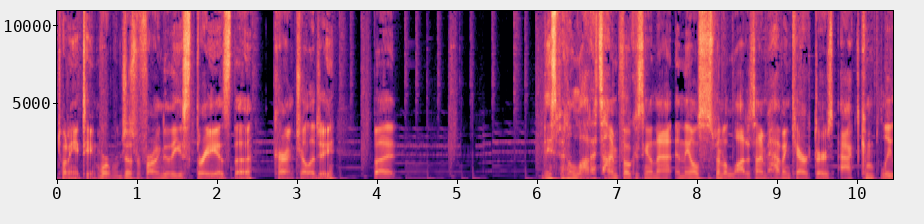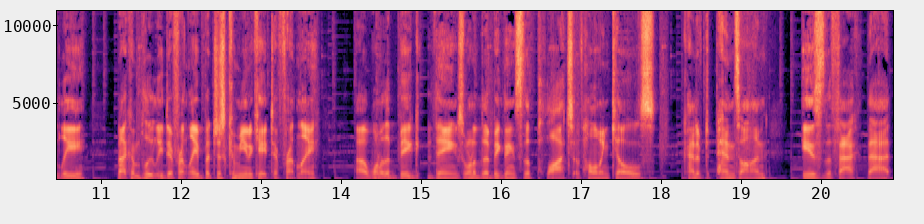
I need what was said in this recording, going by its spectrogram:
2018. We're just referring to these three as the current trilogy, but they spend a lot of time focusing on that. And they also spend a lot of time having characters act completely, not completely differently, but just communicate differently. Uh, one of the big things, one of the big things the plot of Halloween Kills kind of depends on is the fact that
